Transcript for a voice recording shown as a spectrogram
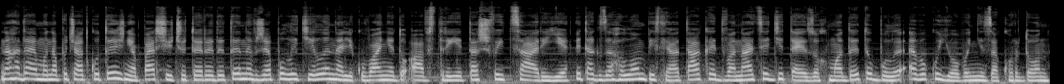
Нагадаємо, на початку тижня перші чотири дитини вже полетіли на лікування до Австрії та Швейцарії. Відтак, загалом після атаки 12 дітей з Охмадиту були евакуйовані за кордон.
